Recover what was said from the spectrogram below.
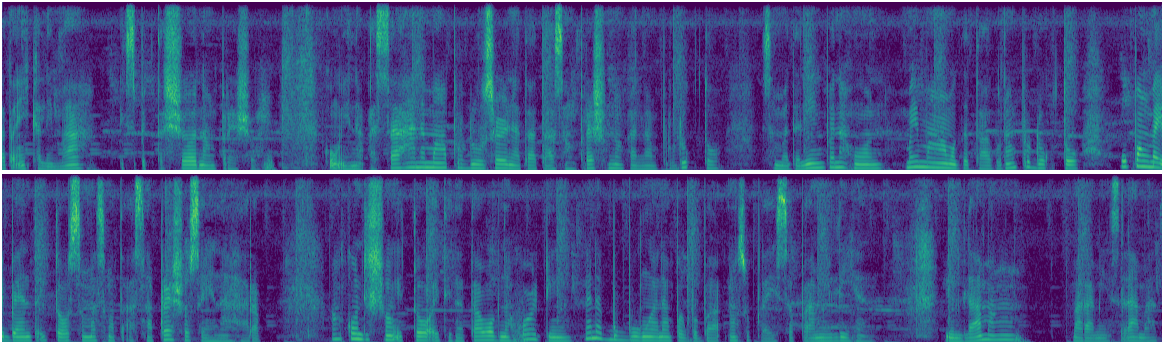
At ang ikalima, ekspektasyon ng presyo. Kung inaasahan ng mga producer na tataas ang presyo ng kanilang produkto, sa madaling panahon, may mga magtatago ng produkto upang maibenta ito sa mas mataas na presyo sa hinaharap. Ang kondisyong ito ay tinatawag na hoarding na nagbubunga ng pagbaba ng supply sa pamilihan. Yun lamang. Maraming salamat.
